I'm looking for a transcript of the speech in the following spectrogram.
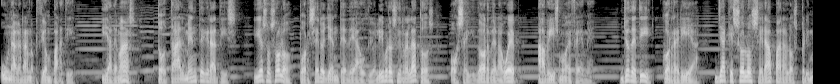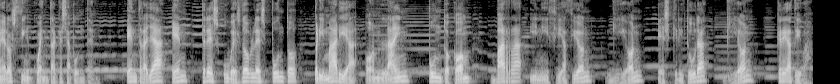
una gran opción para ti. Y además, totalmente gratis. Y eso solo por ser oyente de audiolibros y relatos o seguidor de la web Abismo FM. Yo de ti correría, ya que solo será para los primeros 50 que se apunten. Entra ya en www.primariaonline.com barra iniciación guion escritura guion creativa.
